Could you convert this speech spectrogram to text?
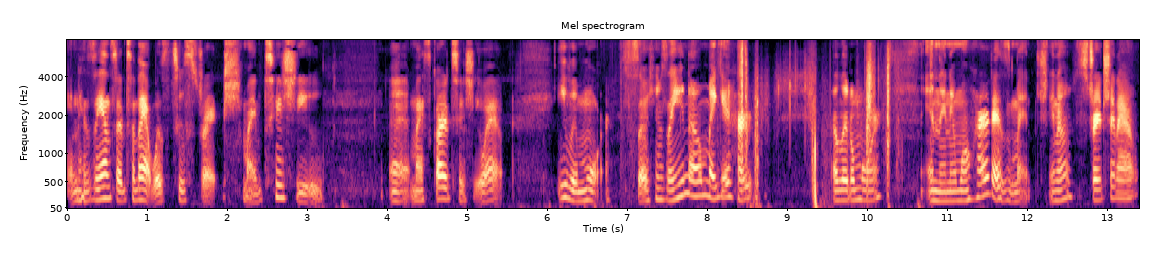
And his answer to that was to stretch my tissue, uh, my scar tissue out even more. So he was like, you know, make it hurt a little more and then it won't hurt as much, you know, stretch it out,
